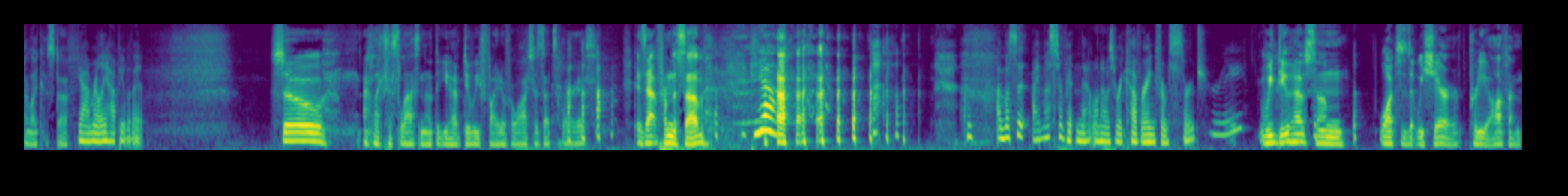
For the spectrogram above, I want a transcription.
I like his stuff. Yeah, I'm really happy with it. So I like this last note that you have. Do we fight over watches? That's hilarious. Is that from the sub? Yeah. I must have I must have written that when I was recovering from surgery. We do have some watches that we share pretty often.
